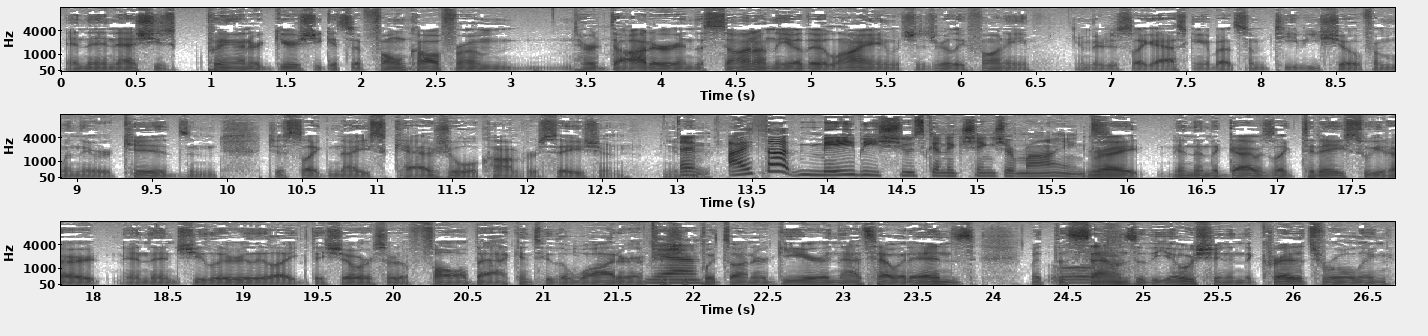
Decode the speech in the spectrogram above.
And then as she's putting on her gear, she gets a phone call from her daughter and the son on the other line, which is really funny. And they're just like asking about some TV show from when they were kids, and just like nice, casual conversation. You know? And I thought maybe she was going to change her mind. Right. And then the guy was like, Today, sweetheart. And then she literally, like, they show her sort of fall back into the water after Yeah. she puts on her gear. And that's how it ends with the Oof. sounds of the ocean and the credits rolling.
